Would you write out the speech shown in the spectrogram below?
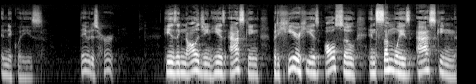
iniquities. David is hurt. He is acknowledging, he is asking, but here he is also, in some ways, asking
